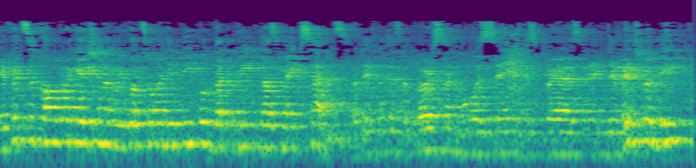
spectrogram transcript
If it's a congregation and we've got so many people, that we does make sense. But if it is a person who is saying his prayers individually,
